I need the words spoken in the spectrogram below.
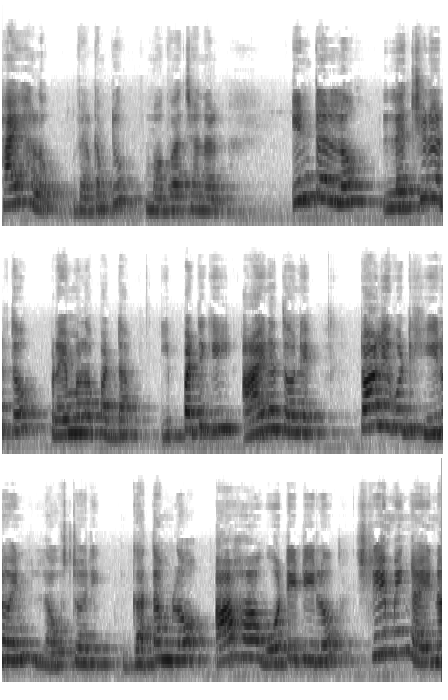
Hi hello welcome to Magava channel ఇంటర్లో లెక్చరర్తో ప్రేమలో పడ్డా ఇప్పటికీ ఆయనతోనే టాలీవుడ్ హీరోయిన్ లవ్ స్టోరీ. గతంలో ఆహా ఓటీటీలో స్ట్రీమింగ్ అయిన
